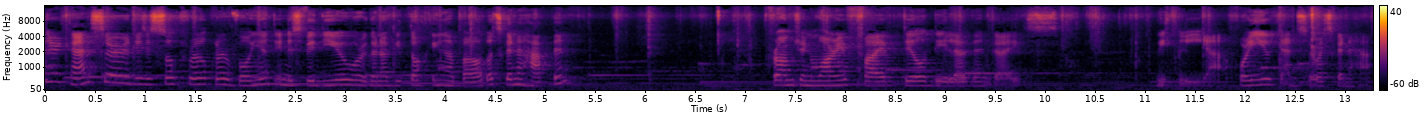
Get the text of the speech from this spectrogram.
dear Cancer. This is Sopheriel Clairvoyant. In this video, we're gonna be talking about what's gonna happen from January 5 till the 11, guys. Weekly, yeah. For you, Cancer, what's gonna happen?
